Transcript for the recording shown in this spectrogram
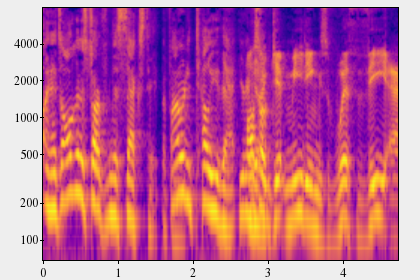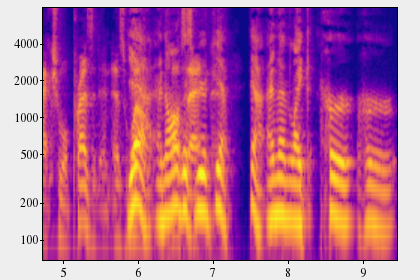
and it's all going to start from this sex tape. If I were to tell you that, you're also like, get meetings with the actual president as well. yeah, and all this weird, yeah, yeah, and then like her her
